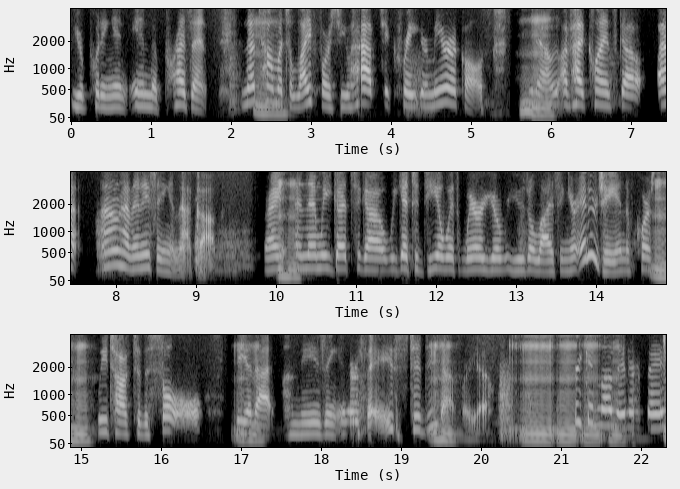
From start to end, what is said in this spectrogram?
you're putting in in the present and that's mm. how much life force you have to create your miracles mm. you know i've had clients go I, I don't have anything in that cup right mm-hmm. and then we get to go we get to deal with where you're utilizing your energy and of course mm-hmm. we talk to the soul via mm-hmm. that amazing interface to do that mm-hmm. for you mm-hmm. freaking love interface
